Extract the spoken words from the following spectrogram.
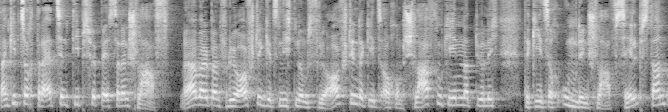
Dann gibt's auch 13 Tipps für besseren Schlaf. Ja, weil beim Frühaufstehen geht's nicht nur ums Frühaufstehen, da geht's auch ums Schlafen gehen natürlich, da geht's auch um den Schlaf selbst dann.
